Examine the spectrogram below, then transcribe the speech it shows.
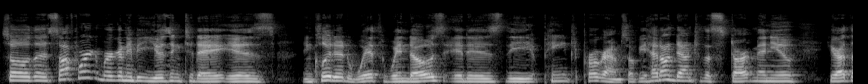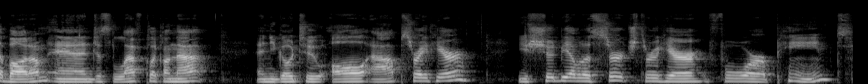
So the software we're going to be using today is Included with Windows, it is the Paint program. So if you head on down to the Start menu here at the bottom and just left click on that and you go to All Apps right here, you should be able to search through here for Paint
